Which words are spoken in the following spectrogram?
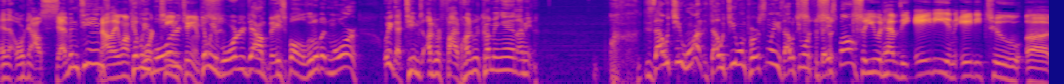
and or now seven teams. Now they want we 14 water- teams. Can we water down baseball a little bit more? We got teams under 500 coming in. I mean, is that what you want? Is that what you want personally? Is that what you want for baseball? So, you would have the 80 and 82 uh,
